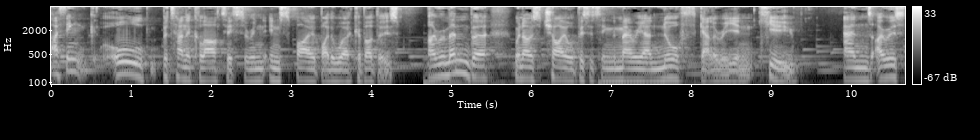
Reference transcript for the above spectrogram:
I think all botanical artists are in, inspired by the work of others. I remember when I was a child visiting the Marianne North Gallery in Kew, and I was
